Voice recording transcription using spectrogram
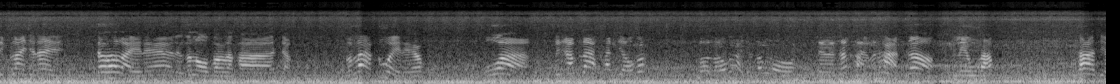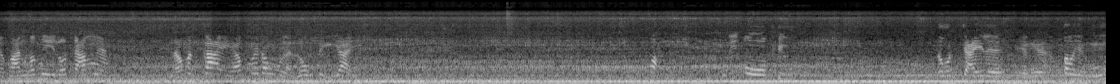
สิบไร่จะได้ เท่าไหร่นะฮะเดี๋ยวก็รอฟังราคาจากรถลากด้วยนะครับ เพราะว่าเป็นอัพลากคันเดียวมั้งเราเราก็อาจจะต้องรอแต่ถ้าขายมันหาดก็เร็วครับ ถ้าเสียพันเขามีรถดำไงแล้วมันใกล้ครับไม่ต้องเหมือนลงสีใหญ่นี่โอคิวโดนใจเลยอย่างเงี้ยต้องอย่างนี้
